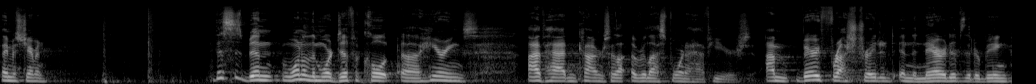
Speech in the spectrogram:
Thank you, Mr. Chairman. This has been one of the more difficult uh, hearings I've had in Congress over the last four and a half years. I'm very frustrated in the narratives that are being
